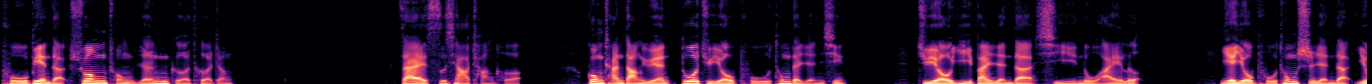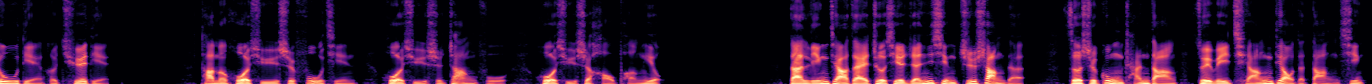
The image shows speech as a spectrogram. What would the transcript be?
普遍的双重人格特征。在私下场合，共产党员多具有普通的人性，具有一般人的喜怒哀乐，也有普通世人的优点和缺点。他们或许是父亲，或许是丈夫，或许是好朋友。但凌驾在这些人性之上的，则是共产党最为强调的党性。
